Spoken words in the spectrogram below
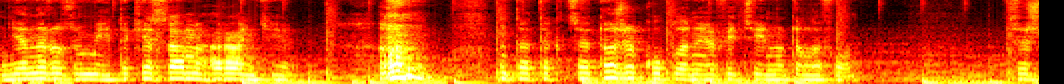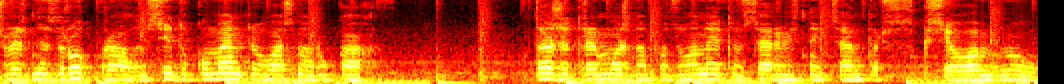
Я не розумію. Таке саме гарантія. Та так це теж куплений офіційно телефон. Це ж ви ж не з рук брали, всі документи у вас на руках. Теж треба можна подзвонити в сервісний центр з Xiaomi. Ну,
